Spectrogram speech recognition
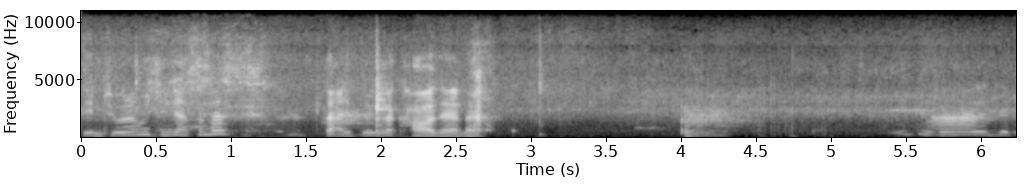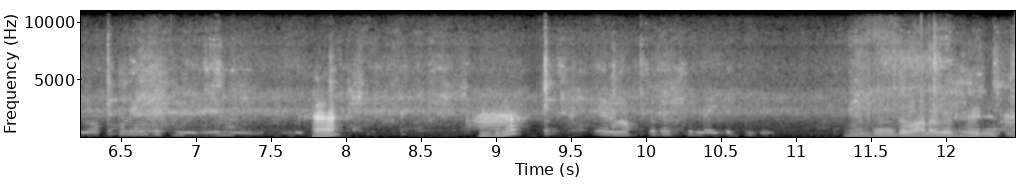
তিনশো গ্রাম ঠিক আছে না? তাই তো এগুলো খাওয়া যায় না। হ্যাঁ? এই জন্য তো ভালো করে ধুয়ে নিতে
